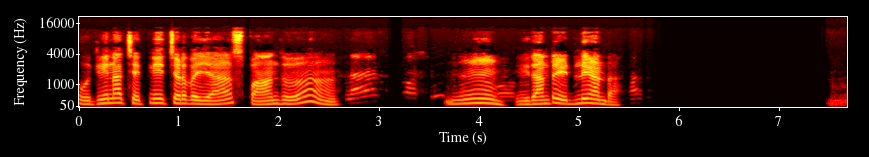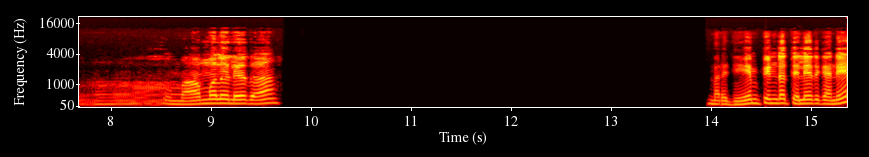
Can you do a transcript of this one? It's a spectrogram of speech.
పుదీనా చట్నీ ఇచ్చాడు భయ్యా స్పాంజ్ ఇదంటే ఇడ్లీ అంట. మామూలు లేదా? మరి ఏం పిండో తెలియదు కానీ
